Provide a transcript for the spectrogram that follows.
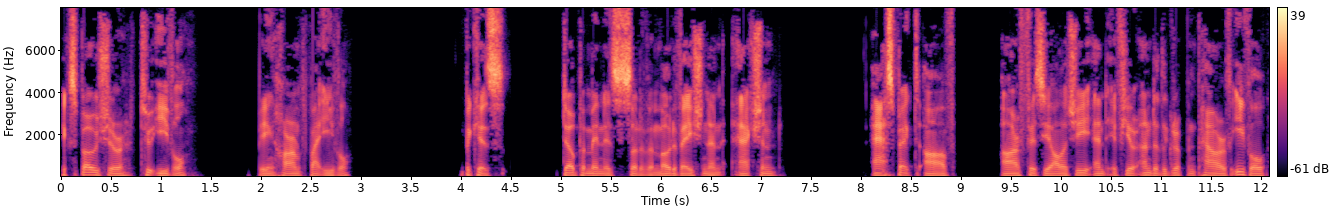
exposure to evil, being harmed by evil, because dopamine is sort of a motivation and action aspect of our physiology. And if you're under the grip and power of evil,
